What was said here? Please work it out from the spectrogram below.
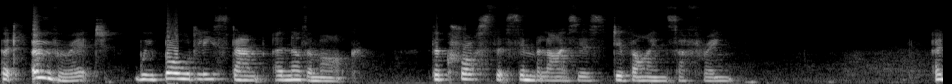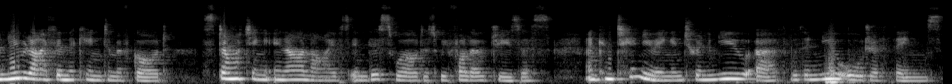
but over it we boldly stamp another mark, the cross that symbolises divine suffering. A new life in the kingdom of God, starting in our lives in this world as we follow Jesus, and continuing into a new earth with a new order of things,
